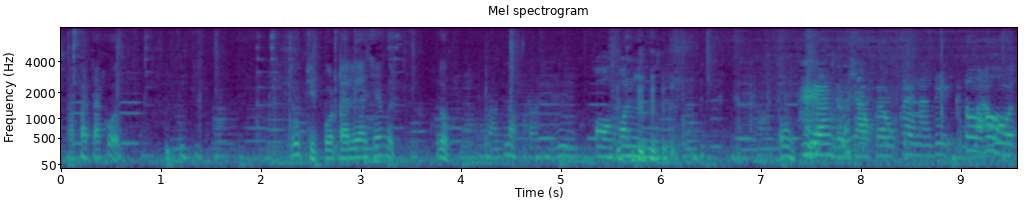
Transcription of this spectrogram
apa takut? Itu dipotali aja bud. Loh Nanti lah potong sendiri. Oh iya nggak usah oke oke nanti takut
